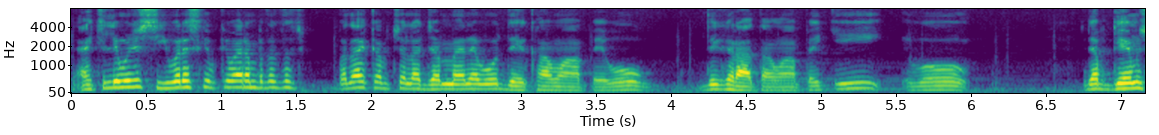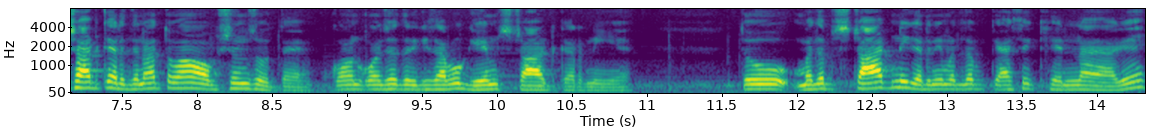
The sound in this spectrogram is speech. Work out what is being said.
एक्चुअली मुझे सीवर स्किप के बारे में पता था, पता है कब चला? जब मैंने वो देखा वहाँ पे, वो दिख रहा था वहाँ पे कि वो जब गेम स्टार्ट कर देना तो वहाँ ऑप्शंस होते हैं। कौन कौन से तरीके से आपको गेम स्टार्ट करनी है। तो मतलब स्टार्ट नहीं करनी मतलब कैसे खेलना है आगे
